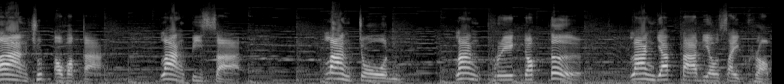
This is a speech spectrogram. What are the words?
ร่างชุดอวกาศร่างปีศาจร่างโจรร่างเพรกด็อกเตอร์ ร่างยักษ์ตาเดียวไซครอป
